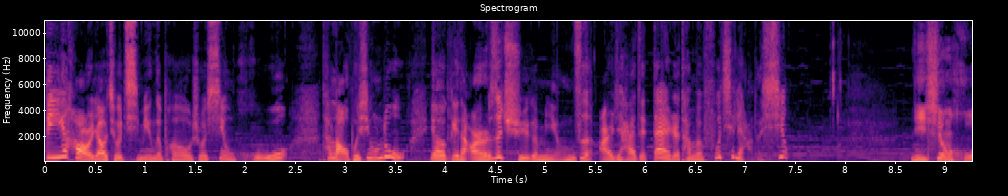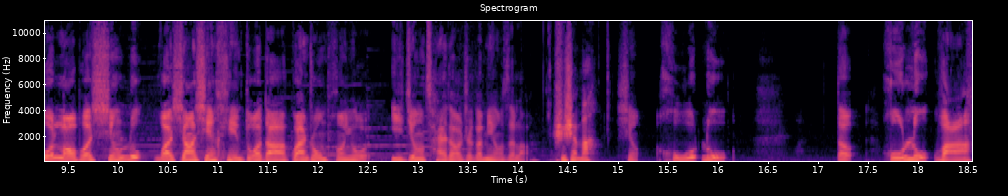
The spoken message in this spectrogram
第一号要求起名的朋友说姓胡，他老婆姓陆，要给他儿子取一个名字，而且还得带着他们夫妻俩的姓。你姓胡，老婆姓陆，我相信很多的观众朋友已经猜到这个名字了，是什么？姓葫芦的葫芦娃。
